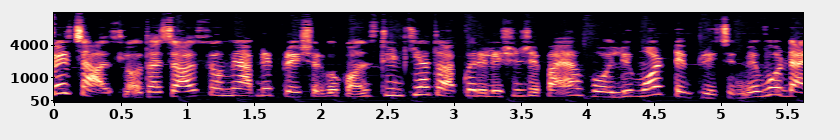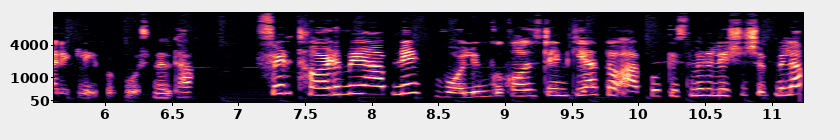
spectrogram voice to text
फिर चार्ल्स लॉ था। चार्ल्स लॉ में आपने प्रेशर को कांस्टेंट किया तो आपका रिलेशनशिप आया वॉल्यूम और टेम्परेचर में। वो डायरेक्टली प्रोपोर्शनल था। फिर थर्ड में आपने वॉल्यूम को कांस्टेंट किया तो आपको किसमें रिलेशनशिप मिला?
